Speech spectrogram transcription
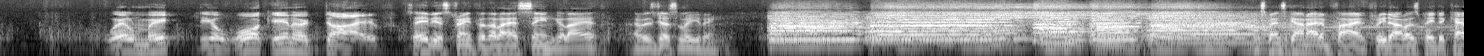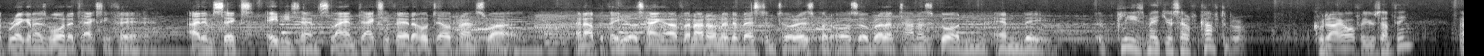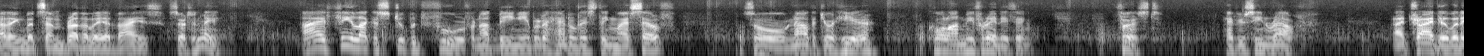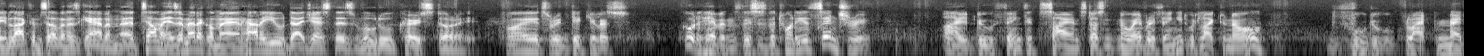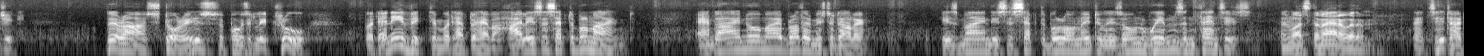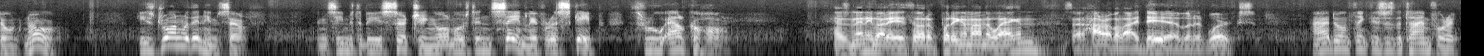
Well, mate, do you walk in or dive? Save your strength for the last scene, Goliath. I was just leaving. Expense account item five, $3 paid to Cap Reagan as water taxi fare. Item six, 80 cents, land taxi fare to Hotel Francois. And up at the Hills hangout for not only the best in tourists, but also Brother Thomas Gordon, M.D. Please make yourself comfortable. Could I offer you something? Nothing but some brotherly advice. Certainly. I feel like a stupid fool for not being able to handle this thing myself. So now that you're here, call on me for anything. First, Have you seen Ralph? I tried to, but he locked himself in his cabin. Uh, tell me, as a medical man, how do you digest this voodoo curse story? Why, it's ridiculous. Good heavens, this is the 20th century. I do think that science doesn't know everything it would like to know. Voodoo, black magic. There are stories, supposedly true, but any victim would have to have a highly susceptible mind. And I know my brother, Mr. Dollar. His mind is susceptible only to his own whims and fancies. And what's the matter with him? That's it, I don't know. He's drawn within himself and seems to be searching almost insanely for escape through alcohol. Hasn't anybody thought of putting him on the wagon? It's a horrible idea, but it works. I don't think this is the time for it.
